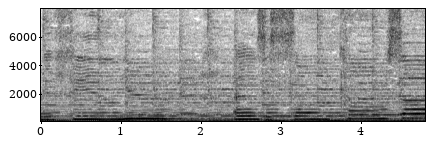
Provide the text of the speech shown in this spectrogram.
me feel you as the sun comes up.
